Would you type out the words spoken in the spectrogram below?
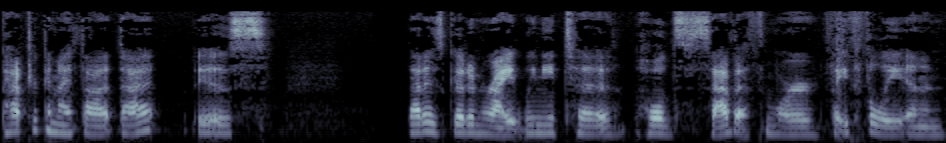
Patrick and I thought that is that is good and right. We need to hold Sabbath more faithfully and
